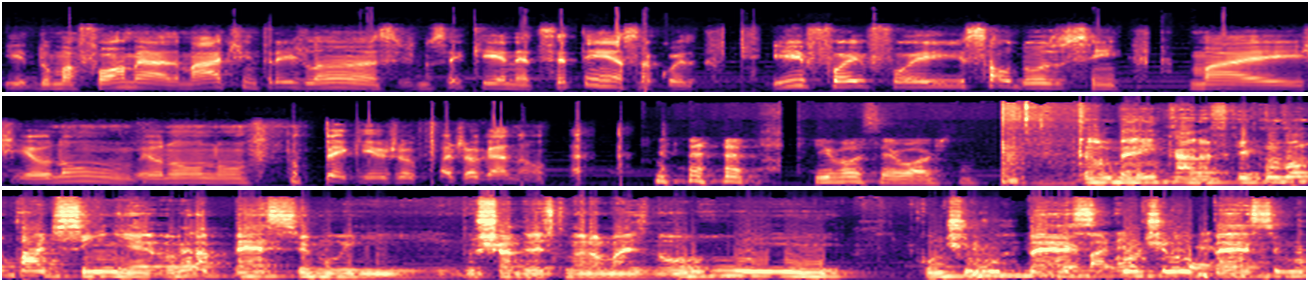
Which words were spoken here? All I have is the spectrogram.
e de uma forma ah, mate em três lances, não sei o que, né? Você tem essa coisa. E foi foi saudoso sim, mas eu não eu não, não, não peguei o jogo para jogar não. e você, Washington? Também, cara, fiquei com vontade, sim. Eu era péssimo em, do xadrez quando eu era mais novo e continuo péssimo, continuo péssimo.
